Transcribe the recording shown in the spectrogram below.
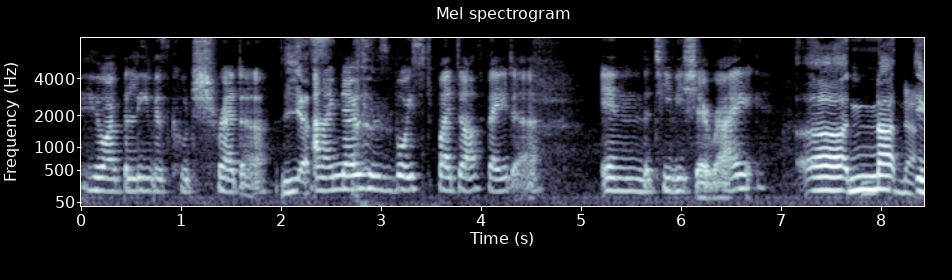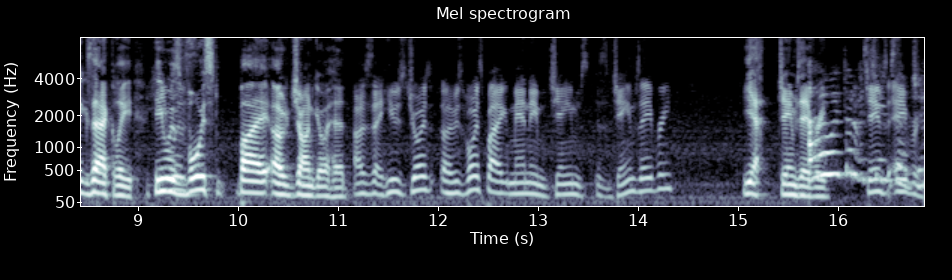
who I believe is called Shredder, yes, and I know he was voiced by Darth Vader in the TV show, right? Uh, not No. exactly. He, He was, was- voiced by. Oh, John, go ahead. I was say he was jo- uh, he was voiced by a man named James. Is it James Avery? Yeah, James Avery. Oh, I thought it was James James, Avery.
